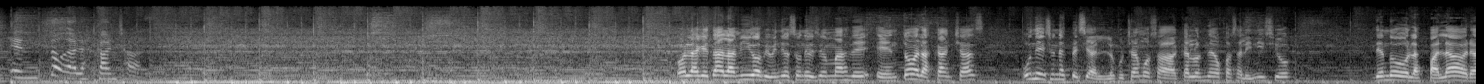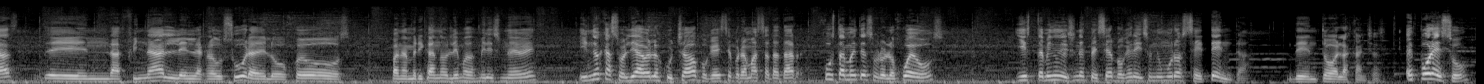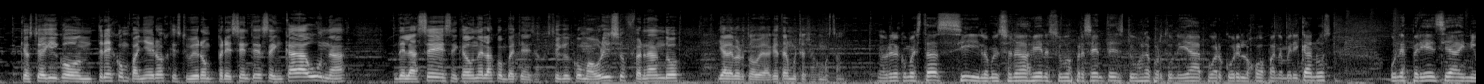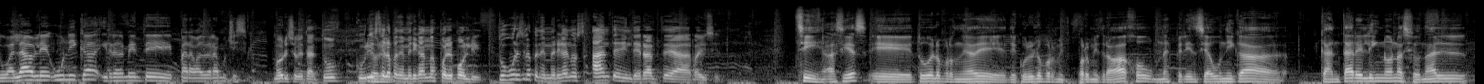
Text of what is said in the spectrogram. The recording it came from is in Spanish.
En todas las canchas. Hola, ¿qué tal amigos? Bienvenidos a una edición más de En todas las canchas. Una edición especial. Lo escuchamos a Carlos Neujas al inicio, dando las palabras en la final, en la clausura de los Juegos Panamericanos Lima 2019. Y no es casualidad haberlo escuchado porque este programa se va a tratar justamente sobre los Juegos. Y es también una edición especial porque es la edición número 70 de En todas las canchas. Es por eso que estoy aquí con tres compañeros que estuvieron presentes en cada una de las sedes, en cada una de las competencias. Estoy aquí con Mauricio, Fernando y Alberto Vega. ¿Qué tal muchachos? ¿Cómo están? Gabriel, ¿cómo estás? Sí, lo mencionabas bien, estuvimos presentes, tuvimos la oportunidad de poder cubrir los Juegos Panamericanos. Una experiencia inigualable, única y realmente para valorar muchísimo. Mauricio, ¿qué tal? Tú cubriste los Panamericanos por el Poli. ¿Tú cubriste los Panamericanos antes de integrarte a Radio Isil? Sí, así es. Eh, tuve la oportunidad de, de cubrirlo por mi, por mi trabajo, una experiencia única. Cantar el himno nacional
